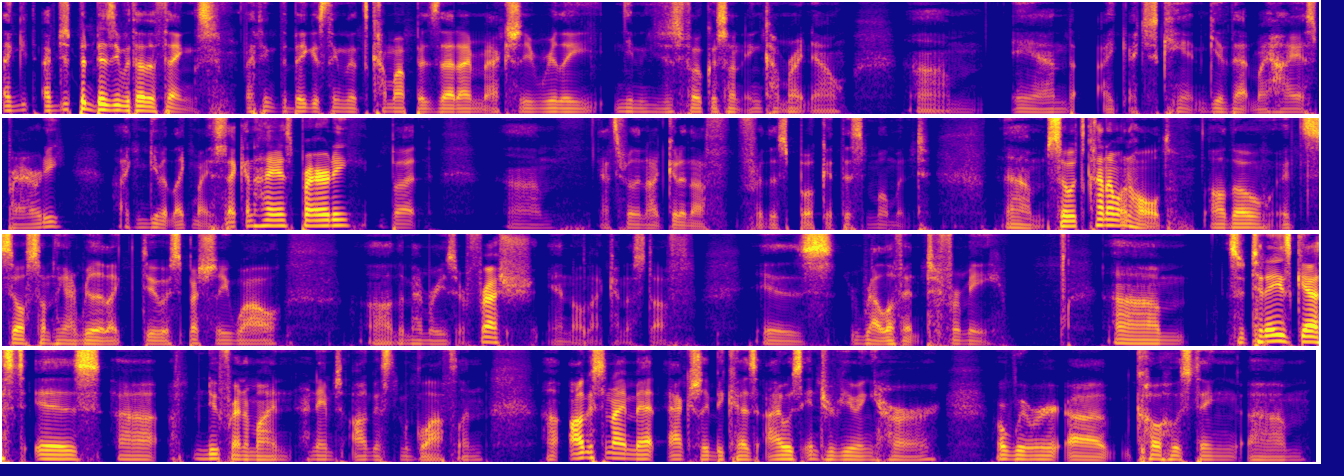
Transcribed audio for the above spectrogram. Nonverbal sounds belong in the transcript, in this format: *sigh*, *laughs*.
I I've just been busy with other things. I think the biggest thing that's come up is that I'm actually really needing to just focus on income right now. Um, and I, I just can't give that my highest priority. I can give it like my second highest priority, but um, that's really not good enough for this book at this moment. Um, so it's kind of on hold, although it's still something I really like to do, especially while uh, the memories are fresh and all that kind of stuff is relevant for me. Um, so today's guest is uh, a new friend of mine. Her name's August McLaughlin. Uh, August and I met actually because I was interviewing her, or we were uh, co-hosting um,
